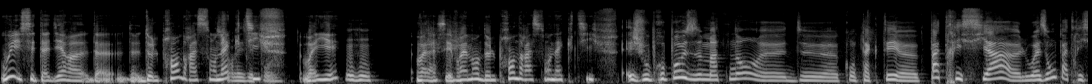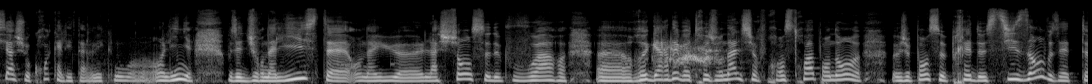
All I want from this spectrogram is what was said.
Oui, c'est-à-dire euh, de, le prendre à son actif, voyez? Mhm. Voilà, c'est vraiment de le prendre à son actif. je vous propose maintenant euh, de contacter euh, Patricia euh, Loison. Patricia, je crois qu'elle est avec nous en, ligne. Vous êtes journaliste. On a eu la chance de pouvoir regarder votre journal sur France 3 pendant, je pense, près de six ans. Vous êtes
